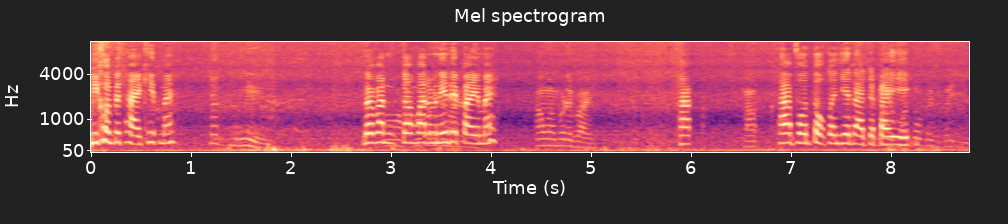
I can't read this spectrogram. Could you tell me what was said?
มีคนไปถ่ายคลิปไหมจักบุ้งแล้ววันกลางวันวันนี้ได้ไปไหมเอามันไม่ได้ไป พัก ครับ ถ้าฝนตกตอนเย็นอาจจะไปอีกต้องไปไปอีก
